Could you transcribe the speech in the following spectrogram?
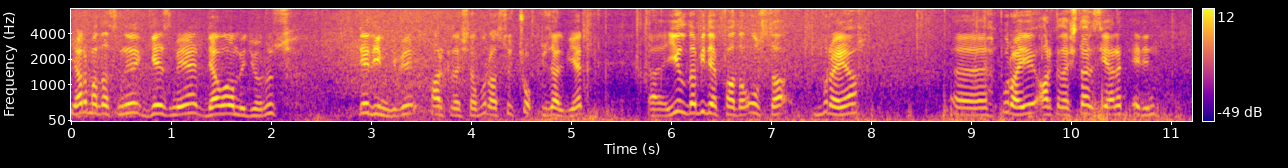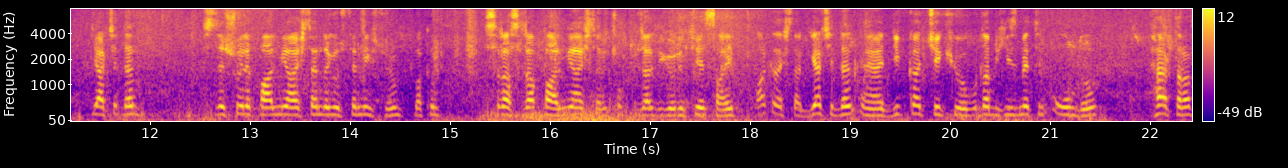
Yarımadası'nı gezmeye devam ediyoruz. Dediğim gibi arkadaşlar burası çok güzel bir yer. Yani yılda bir defa da olsa buraya e, burayı arkadaşlar ziyaret edin. Gerçekten size şöyle palmiye ağaçlarını da göstermek istiyorum. Bakın sıra sıra palmiye ağaçları çok güzel bir görüntüye sahip. Arkadaşlar gerçekten e, dikkat çekiyor. Burada bir hizmetin olduğu her taraf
